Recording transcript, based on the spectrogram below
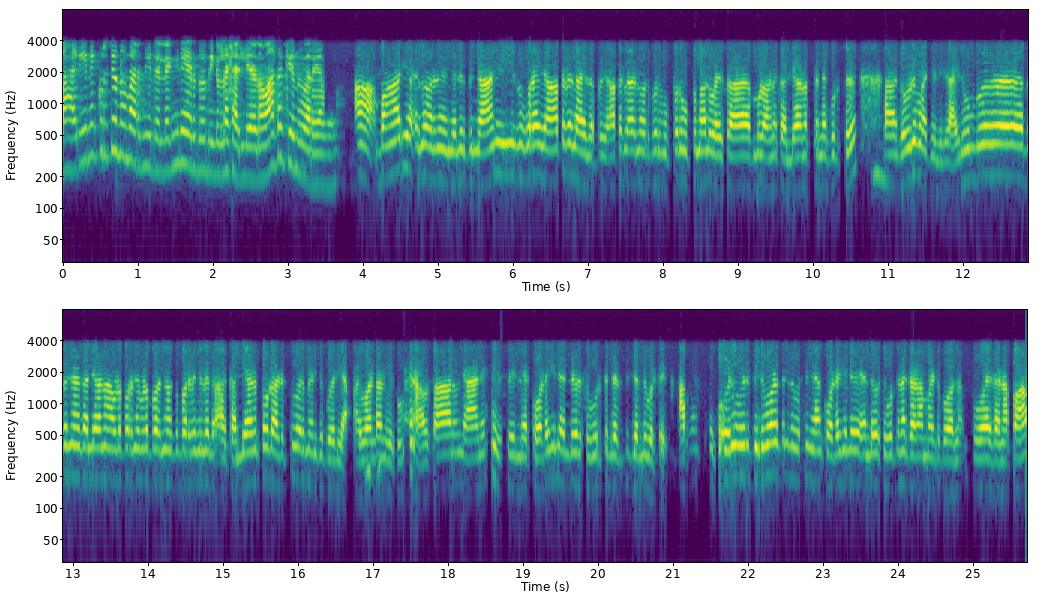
ഭാര്യനെ കുറിച്ചൊന്നും പറഞ്ഞില്ലല്ലോ? എങ്ങനെയായിരുന്നു നിങ്ങളുടെ കല്യാണം? അതൊക്കെ ഒന്ന് പറയാമോ? ആ ഭാര്യ എന്ന് പറഞ്ഞു കഴിഞ്ഞാൽ ഇപ്പൊ ഞാൻ ഈ കുറെ യാത്രയിലായല്ലോ. അപ്പൊ യാത്രയിലായെന്ന് പറയുമ്പോൾ ഒരു മുപ്പത് മുപ്പത്തിനാല് വയസ്സാകുമ്പോഴാണ് കല്യാണത്തിനെ കുറിച്ച് ഗൗരവമായി ചിന്തിക്കുന്നത് അതിനു മുമ്പ് പിന്നെ കല്യാണം അവിടെ പറഞ്ഞു ഇവിടെ പറഞ്ഞു ഒക്കെ പറഞ്ഞെങ്കിൽ കല്യാണത്തോട് അടുത്ത് വരുമ്പോൾ എനിക്ക് പേടിയാ. അത് വേണ്ടാന്ന് വെക്കും അവസാനം ഞാൻ പിന്നെ കൊടകിൽ എന്റെ ഒരു സുഹൃത്തിന്റെ അടുത്ത് ചെന്ന് വിട്ട്. അപ്പൊ ഒരു ഒരു തിരുവോണത്തിന്റെ ദിവസം ഞാൻ കൊടകിൽ എന്റെ ഒരു സുഹൃത്തിനെ കാണാൻ വേണ്ടി പോയ പോയതാണ്. അപ്പൊ ആ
